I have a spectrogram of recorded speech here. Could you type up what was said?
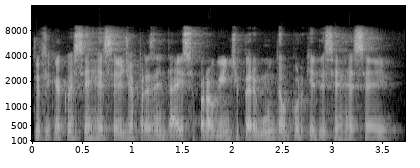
tu fica com esse receio de apresentar isso para alguém, te pergunta o porquê desse receio.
